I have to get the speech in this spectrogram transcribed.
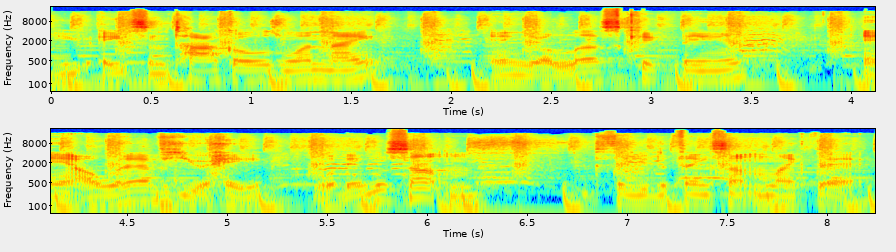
You ate some tacos one night, and your lust kicked in, and or whatever you ate. Well, it was something for you to think something like that.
